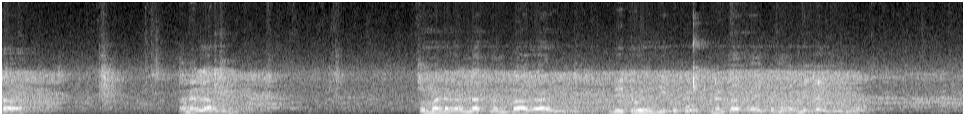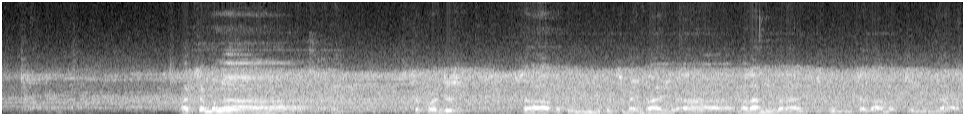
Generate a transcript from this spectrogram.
sa panalangin. Tumalagang lahat ng bagay. Dito hindi ko po pinagkakait ang mga medalyon niya. At sa mga supporters sa patuloy niyo pagsubaybay, ah maraming maraming po salamat sa inyong lahat.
